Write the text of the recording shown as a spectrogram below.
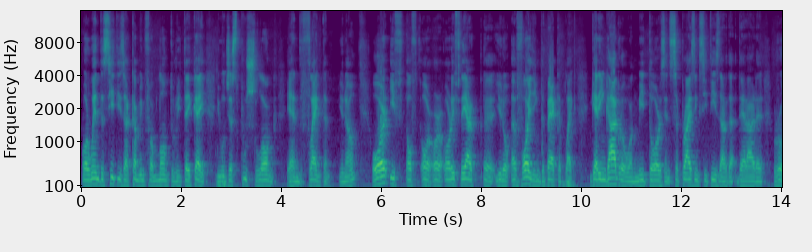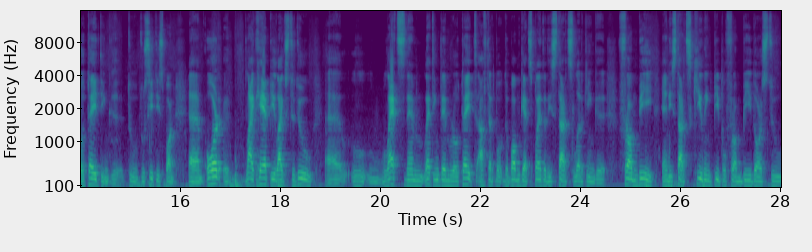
Or when the CTs are coming from long to retake A, you will just push long and flank them you know or if of or, or, or if they are uh, you know avoiding the backup like getting aggro on mid doors and surprising CTs that are, that are uh, rotating uh, to, to CT spawn um, or uh, like happy likes to do uh, lets them letting them rotate after the bomb gets planted he starts lurking uh, from B and he starts killing people from B doors to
